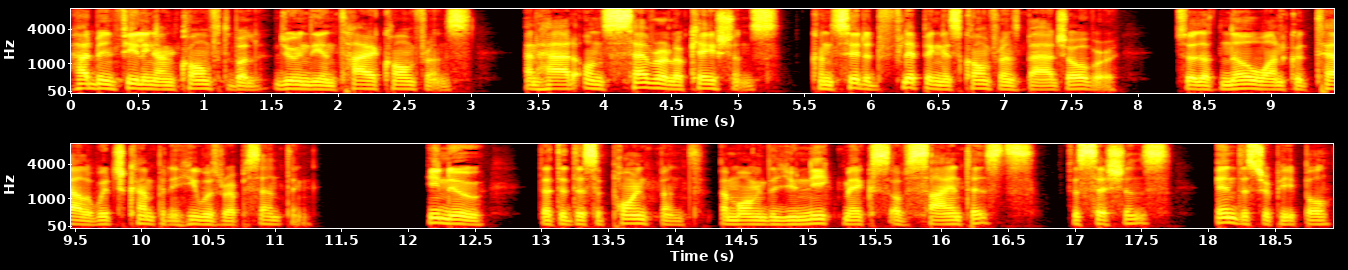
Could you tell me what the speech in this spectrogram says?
had been feeling uncomfortable during the entire conference and had on several occasions considered flipping his conference badge over so that no one could tell which company he was representing. He knew that the disappointment among the unique mix of scientists, physicians, industry people,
